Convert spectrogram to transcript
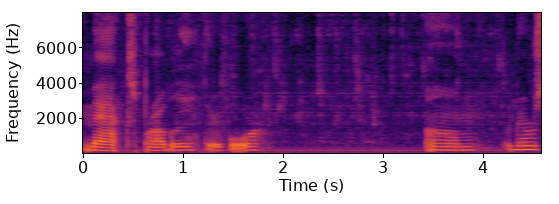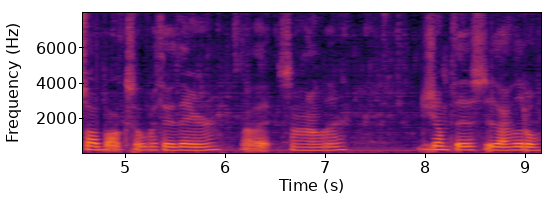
Max, probably, three or four. Um, I've never saw a box over through there, that sign over there. Jump this, do like a little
